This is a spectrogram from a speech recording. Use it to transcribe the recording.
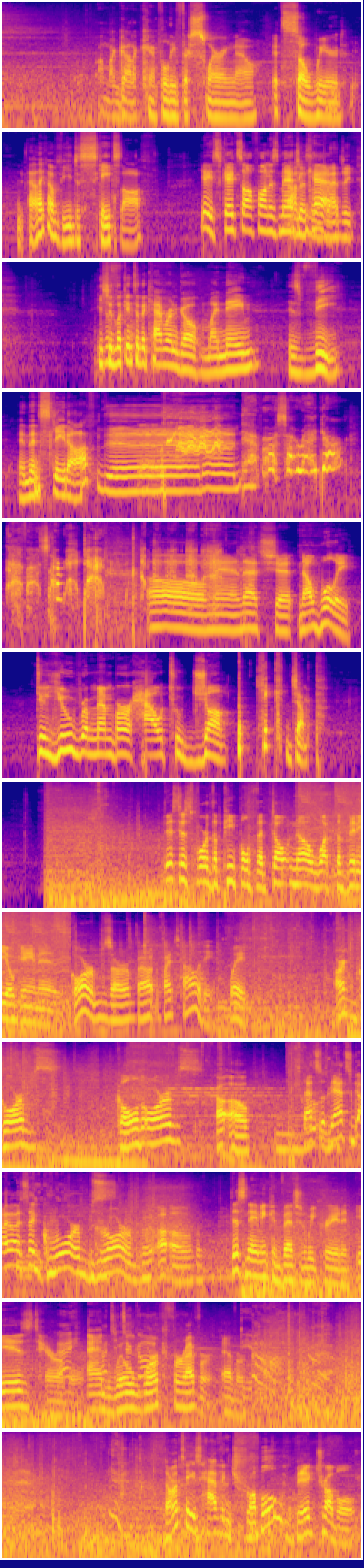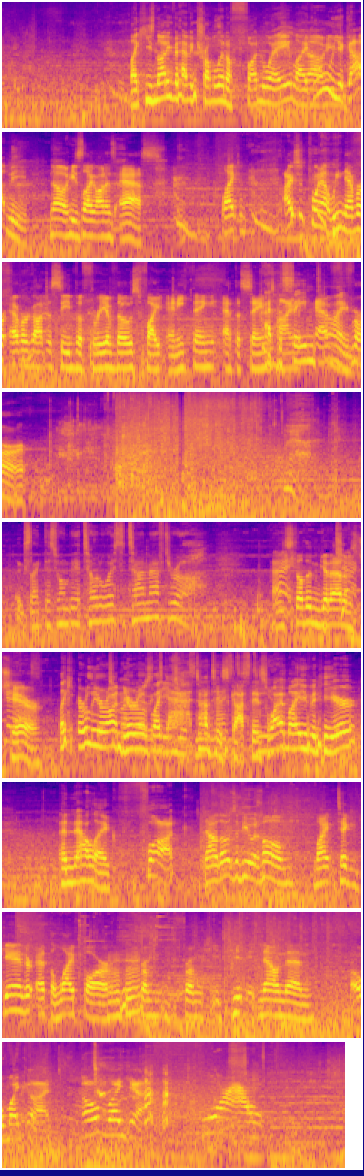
Oh my god, I can't believe they're swearing now. It's so weird. I like how V just skates off. Yeah, he skates off on his magic on his cat. Magic. He should look into the camera and go, "My name is V," and then skate off. Never surrender. Never surrender. Oh man, that shit. Now, Woolie, do you remember how to jump? Kick jump. This is for the people that don't know what the video game is. Gorbs are about vitality. Wait, aren't Gorbs gold orbs? Uh oh. That's that's I would say Grorbs. Gorb. Uh oh. This naming convention we created is terrible. And will work forever. Ever. Dante's having trouble. Big trouble. Like he's not even having trouble in a fun way. Like, No, oh, you got me. No, he's like on his ass. Like, I should point out, we never ever got to see the three of those fight anything at the same time. At the same time. Ever. Looks like this won't be a total waste of time after all. Hey, He still didn't get out of his jackass. chair. Like earlier on, mother Nero's like, teach ah, it's not Dante's nice got this. Why am I even here? And now, like, fuck. Now, those of you at home might take a gander at the life bar Mm-hmm. from from he- he- now and then. Oh my god. Oh my god. wow.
